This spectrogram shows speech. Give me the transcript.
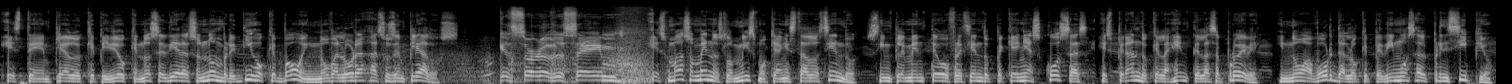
Este empleado que pidió que no se diera su nombre dijo que Boeing no valora a sus empleados. Es más o menos lo mismo que han estado haciendo, simplemente ofreciendo pequeñas cosas esperando que la gente las apruebe y no aborda lo que pedimos al principio.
